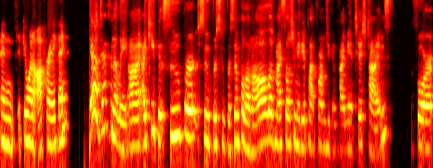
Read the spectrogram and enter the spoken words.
and if you want to offer anything. Yeah, definitely. Uh, I keep it super, super, super simple on all of my social media platforms. You can find me at Tish Times. For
